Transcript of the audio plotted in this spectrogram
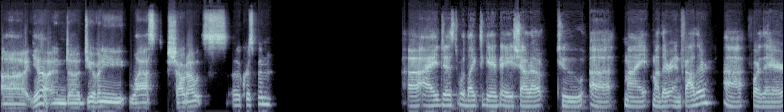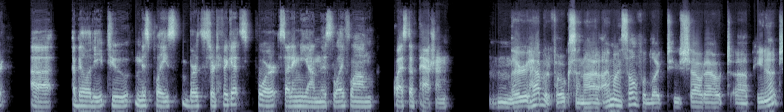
Uh, yeah, and uh, do you have any last shout outs, uh, Crispin? Uh, I just would like to give a shout out to uh, my mother and father for their ability to misplace birth certificates for setting me on this lifelong quest of passion. Mm, There you have it, folks. And I, I myself would like to shout out uh, Peanut.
